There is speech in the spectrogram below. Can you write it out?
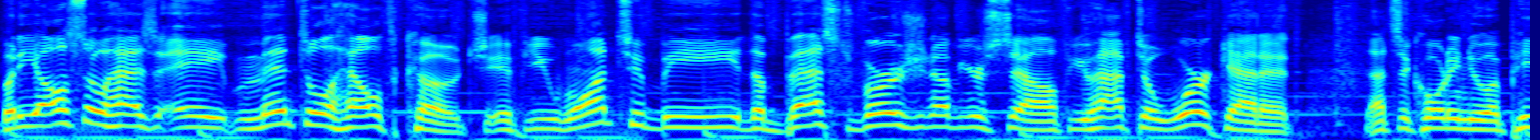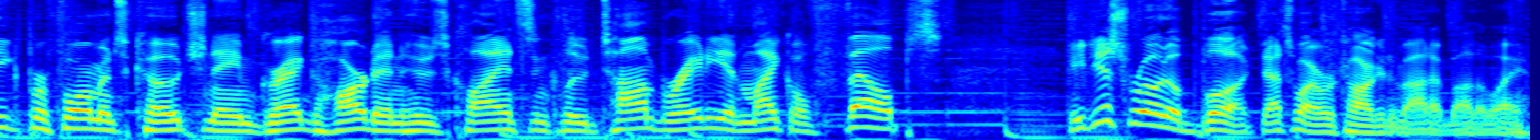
But he also has a mental health coach. If you want to be the best version of yourself, you have to work at it. That's according to a peak performance coach named Greg Harden, whose clients include Tom Brady and Michael Phelps. He just wrote a book. That's why we're talking about it, by the way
